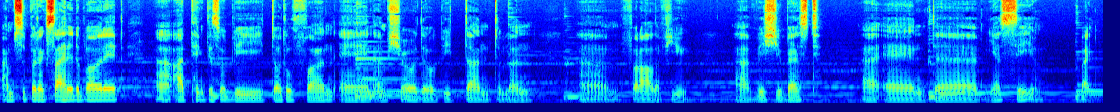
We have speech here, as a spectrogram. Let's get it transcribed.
I'm super excited about it. Uh, I think this will be total fun, and I'm sure there will be ton to learn um, for all of you. I wish you best uh, and uh, yes, see you. Bye.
